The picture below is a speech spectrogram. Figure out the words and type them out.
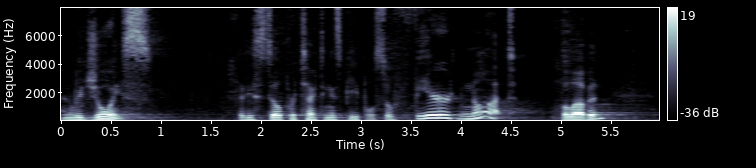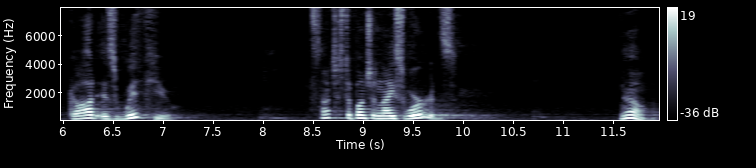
and rejoice that he's still protecting his people. So fear not, beloved. God is with you. It's not just a bunch of nice words. No.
